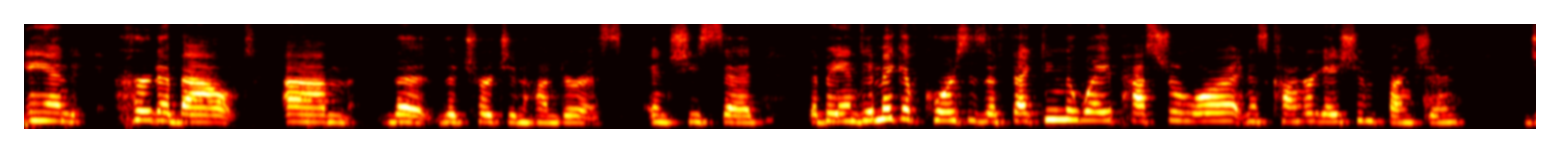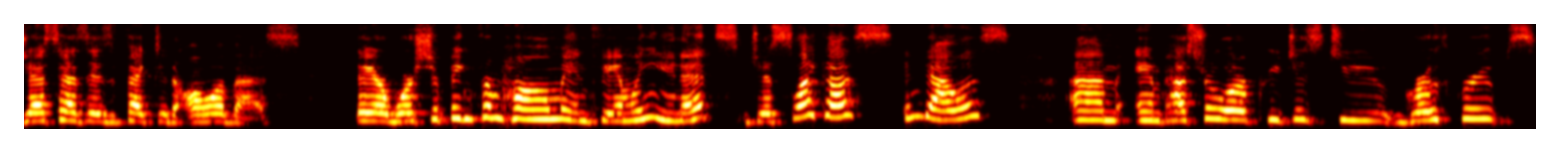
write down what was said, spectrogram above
and heard about um, the, the church in Honduras. And she said, the pandemic, of course, is affecting the way Pastor Laura and his congregation function, just as it has affected all of us. They are worshiping from home in family units, just like us in Dallas. Um, and Pastor Laura preaches to growth groups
